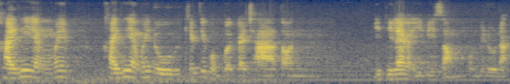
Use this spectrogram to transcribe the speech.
ใครที่ยังไม่ใครที่ยังไม่ดูคลิปที่ผมเปิดกระชาตอน EP แรกกับ EP สองผมไปดูนะ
